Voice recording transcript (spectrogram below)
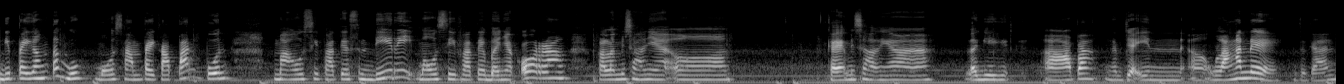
dipegang teguh, mau sampai kapan pun, mau sifatnya sendiri, mau sifatnya banyak orang. Kalau misalnya uh, kayak misalnya lagi uh, apa ngerjain uh, ulangan deh, gitu kan.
